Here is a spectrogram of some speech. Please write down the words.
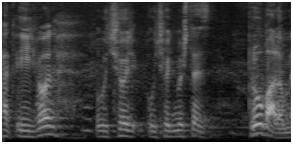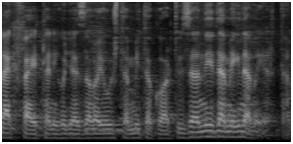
Hát így van, úgyhogy, úgyhogy most ez, próbálom megfejteni, hogy ezzel a Jóisten mit akart üzenni, de még nem értem.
